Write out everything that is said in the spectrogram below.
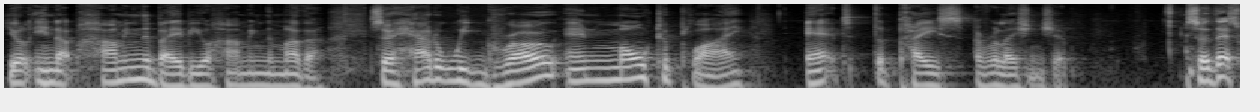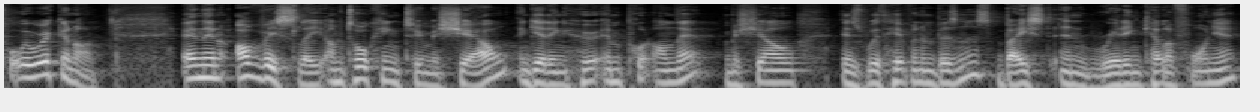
you'll end up harming the baby or harming the mother. So, how do we grow and multiply at the pace of relationship? So, that's what we're working on. And then obviously, I'm talking to Michelle and getting her input on that. Michelle is with Heaven and Business based in Redding, California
